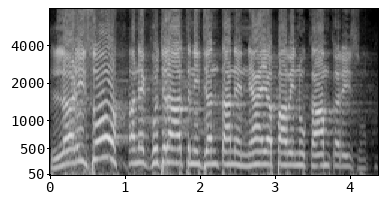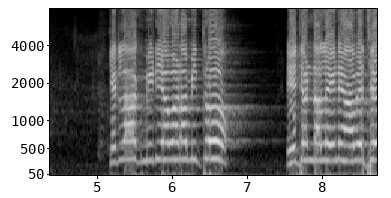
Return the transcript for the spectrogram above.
લડીશું અને ગુજરાતની જનતાને ન્યાય અપાવીનું કામ કરીશું. કેટલાક મીડિયાવાળા મિત્રો એજન્ડા લઈને આવે છે,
